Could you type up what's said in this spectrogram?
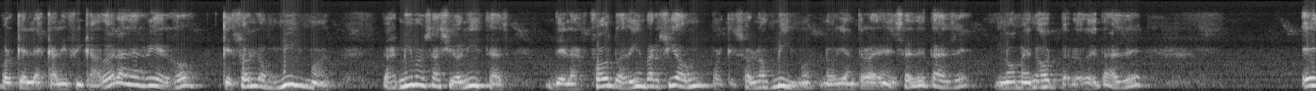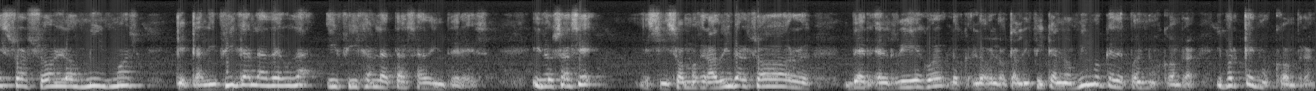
Porque las calificadoras de riesgo, que son los mismos, los mismos accionistas de los fondos de inversión, porque son los mismos, no voy a entrar en ese detalle, no menor, pero detalle, esos son los mismos que califican la deuda y fijan la tasa de interés. Y nos hace, si somos grado inversor, del riesgo lo, califican los mismos que después nos compran. ¿Y por qué nos compran?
